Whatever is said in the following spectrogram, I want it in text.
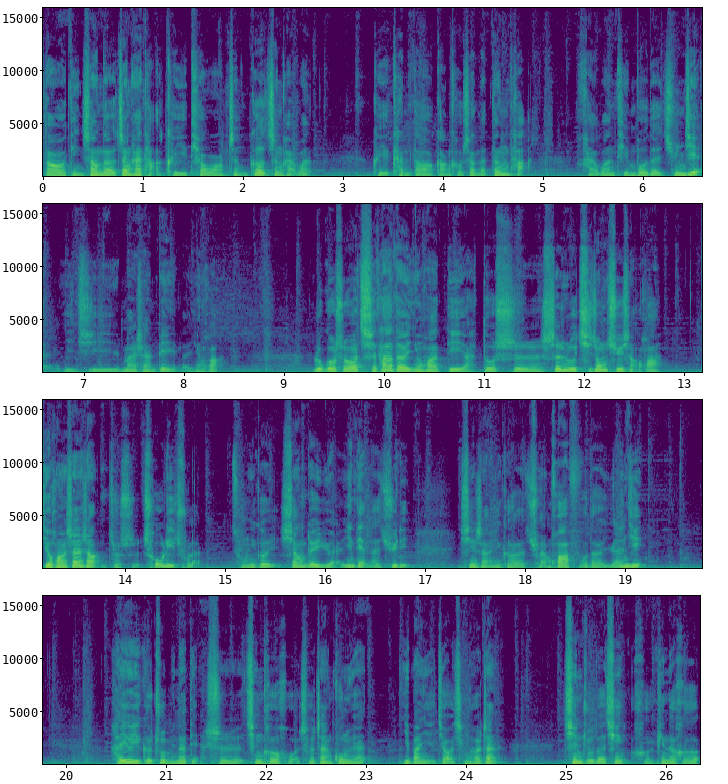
到顶上的镇海塔可以眺望整个镇海湾，可以看到港口上的灯塔、海湾停泊的军舰以及漫山遍野的樱花。如果说其他的樱花地啊都是深入其中去赏花。地黄山上就是抽离出来，从一个相对远一点的距离欣赏一个全画幅的远景。还有一个著名的点是庆和火车站公园，一般也叫庆和站，庆祝的庆，和平的和。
